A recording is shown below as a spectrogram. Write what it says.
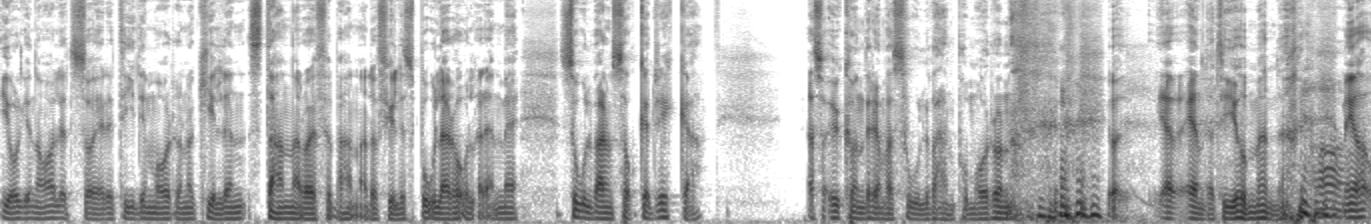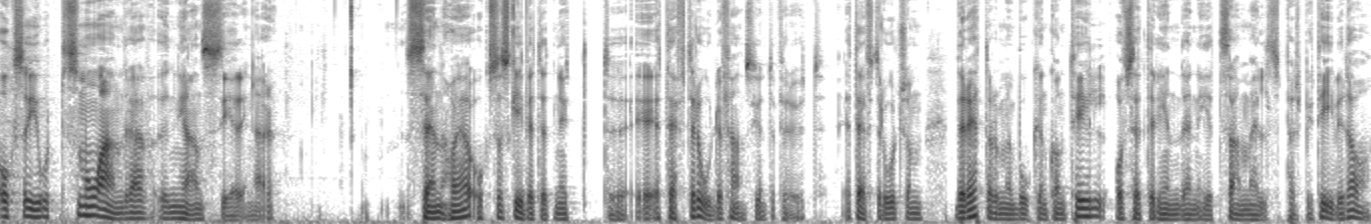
i originalet så är det tidig morgon och killen stannar och är förbannad och fyller spolarhållaren med solvarm sockerdricka. Alltså hur kunde den vara solvarm på morgonen? jag, ändrar till ljummen nu. Men jag har också gjort små andra nyanseringar. Sen har jag också skrivit ett nytt, ett efterord, det fanns ju inte förut ett efterord som berättar om hur boken kom till och sätter in den i ett samhällsperspektiv idag.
